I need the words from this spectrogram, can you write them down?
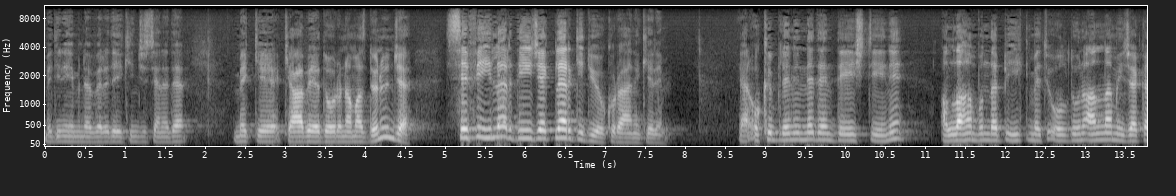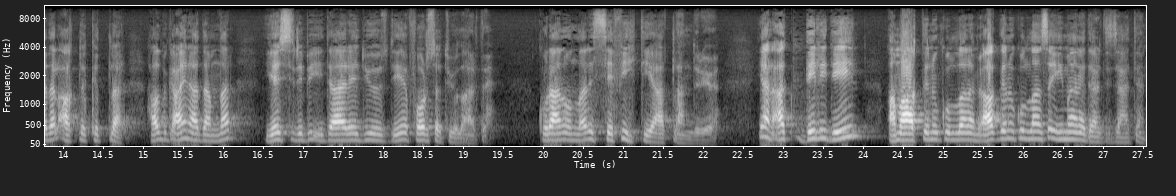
Medine-i Münevvere'de ikinci senede Mekke'ye, Kabe'ye doğru namaz dönünce sefihler diyecekler ki diyor Kur'an-ı Kerim. Yani o kıblenin neden değiştiğini Allah'ın bunda bir hikmeti olduğunu anlamayacak kadar aklı kıtlar. Halbuki aynı adamlar Yesrib'i idare ediyoruz diye force atıyorlardı. Kur'an onları sefih diye adlandırıyor. Yani deli değil ama aklını kullanamıyor. Aklını kullansa iman ederdi zaten.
